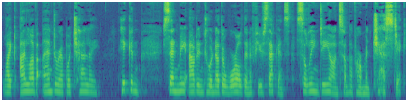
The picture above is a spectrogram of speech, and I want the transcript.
Like I love Andrea Bocelli. He can send me out into another world in a few seconds. Celine Dion, some of her majestic,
